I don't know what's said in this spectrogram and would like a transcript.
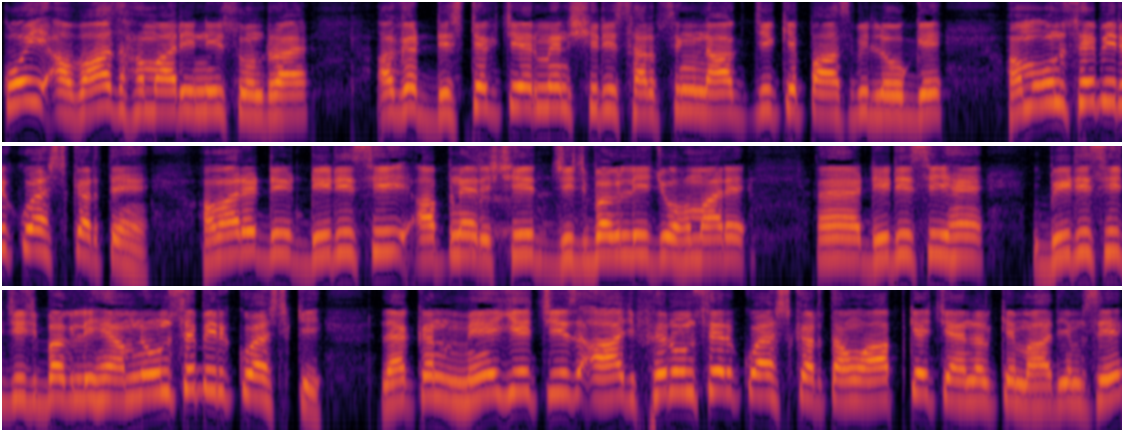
कोई आवाज़ हमारी नहीं सुन रहा है। अगर डिस्ट्रिक्ट चेयरमैन श्री सरब सिंह नाग जी के पास भी लोग गए, हम उनसे भी रिक्वेस्ट करते हैं। हमारे डीडीसी अपने रशीद जिजबगली जो हमारे डीडीसी हैं बीडीसी जिज बगली हैं हमने उनसे भी रिक्वेस्ट की। लेकिन मैं ये चीज़ आज फिर उनसे रिक्वेस्ट करता हूँ आपके चैनल के माध्यम से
